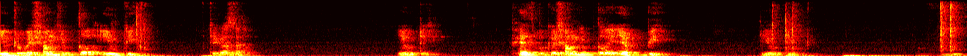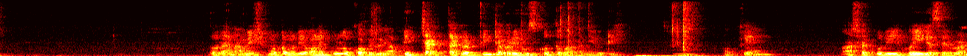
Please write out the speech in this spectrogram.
ইউটিউবের সংক্ষিপ্ত ইউটি ঠিক আছে? ইউটি ফেসবুকের সংক্ষিপ্ত এফবি, ইউটিউব। ধরেন আমি মোটামুটি অনেকগুলো কপি করি। আপনি চারটা করে, তিনটা করে ইউজ করতে পারবেন ইউটি। ওকে? আশা করি হয়ে গেছে এবার।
